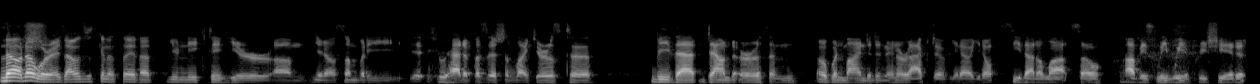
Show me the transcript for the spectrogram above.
No, no worries. I was just gonna say that's unique to hear, um, you know, somebody who had a position like yours to be that down to earth and open minded and interactive. You know, you don't see that a lot. So obviously, we appreciate it.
